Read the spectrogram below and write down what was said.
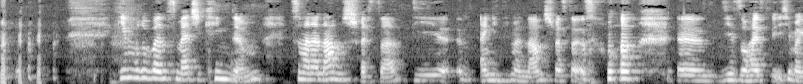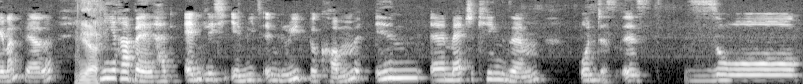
Gehen wir rüber ins Magic Kingdom zu meiner Namensschwester, die eigentlich nicht meine Namensschwester ist, aber äh, die so heißt, wie ich immer genannt werde. Ja. Mirabelle hat endlich ihr Meet and Greet bekommen im äh, Magic Kingdom und es ist so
